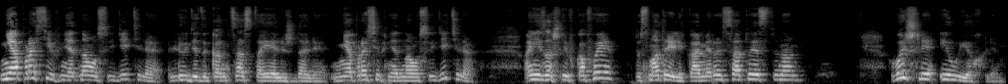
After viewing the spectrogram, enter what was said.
Не опросив ни одного свидетеля, люди до конца стояли, ждали. Не опросив ни одного свидетеля, они зашли в кафе, посмотрели камеры, соответственно, вышли и уехали.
